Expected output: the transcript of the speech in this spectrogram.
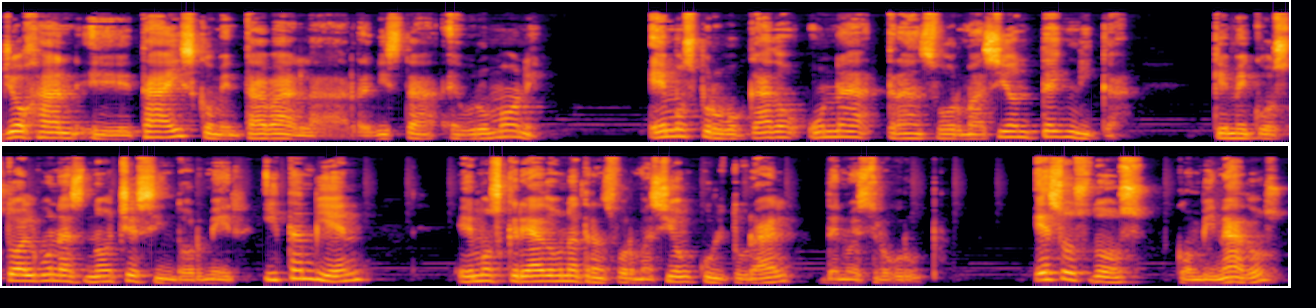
Johan eh, Thais comentaba a la revista Euromone, hemos provocado una transformación técnica que me costó algunas noches sin dormir y también hemos creado una transformación cultural de nuestro grupo. Esos dos, combinados,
